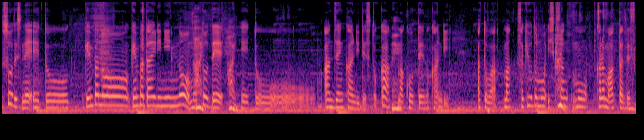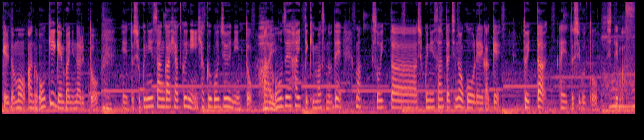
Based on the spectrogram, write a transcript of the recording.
そうですね、えーと、現場の現場代理人のもとで、はい。はい、えーと、安全管理ですとか、まあ、工程の管理あとは、まあ、先ほども石木さんも、からもあったんですけれどもあの大きい現場になると,、えーと、職人さんが100人150人と、あの大勢入ってきますので、まあ、そういった職人さんたちの号令がけといった、えー、と仕事をしてます。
